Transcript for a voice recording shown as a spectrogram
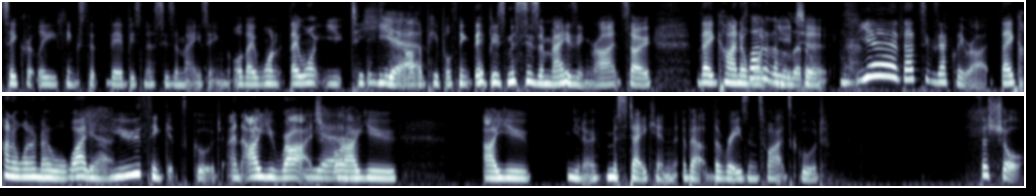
secretly thinks that their business is amazing or they want they want you to hear Yeah. that other people think their business is amazing right so they kind of want you to yeah that's exactly right they kind of want to know well why Yeah. do you think it's good and are you right Yeah. or are you are you you know mistaken about the reasons why it's good For sure.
